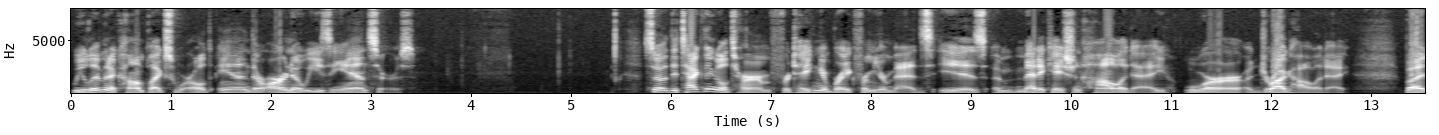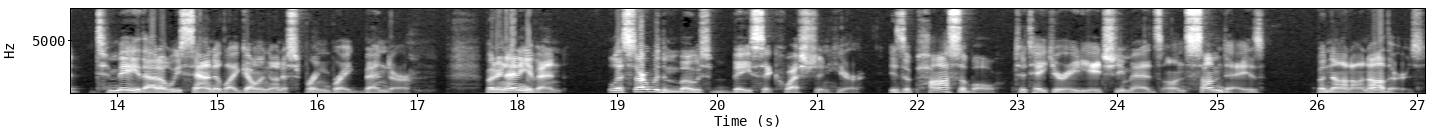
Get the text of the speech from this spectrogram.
We live in a complex world, and there are no easy answers. So, the technical term for taking a break from your meds is a medication holiday or a drug holiday. But to me, that always sounded like going on a spring break bender. But in any event, let's start with the most basic question here Is it possible to take your ADHD meds on some days, but not on others?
